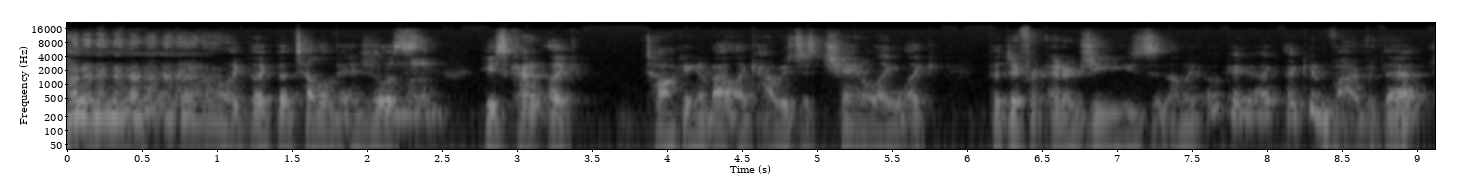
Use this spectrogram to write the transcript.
no no no no no no no like like the televangelist. Mhm. He's kind of like talking about like how he's just channeling like the different energies, and I'm like, okay, I, I can vibe with that.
